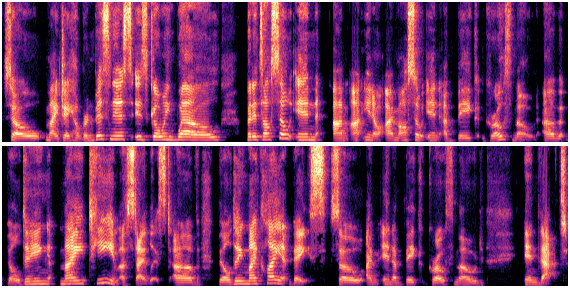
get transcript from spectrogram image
So my J Hilburn business is going well but it's also in um, uh, you know i'm also in a big growth mode of building my team of stylists of building my client base. So i'm in a big growth mode in that.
